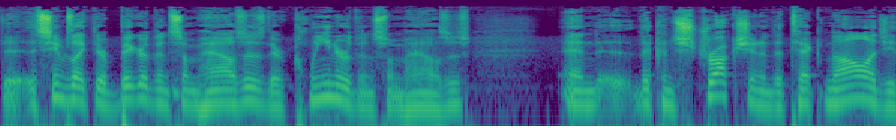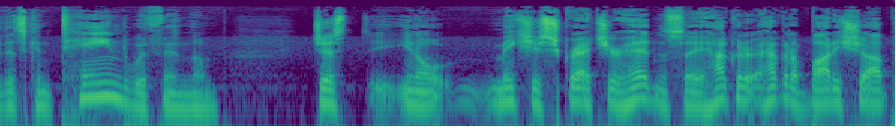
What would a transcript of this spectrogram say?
it seems like they're bigger than some houses. They're cleaner than some houses, and the construction and the technology that's contained within them just you know makes you scratch your head and say how could how could a body shop?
